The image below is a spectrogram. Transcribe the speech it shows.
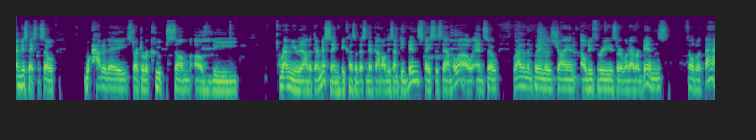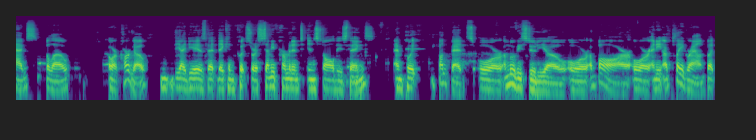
empty spaces. So, how do they start to recoup some of the revenue now that they're missing because of this? And they've got all these empty bin spaces down below. And so, rather than putting those giant LD3s or whatever bins filled with bags below or cargo, the idea is that they can put sort of semi permanent install these things and put bunk beds or a movie studio or a bar or any a playground but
